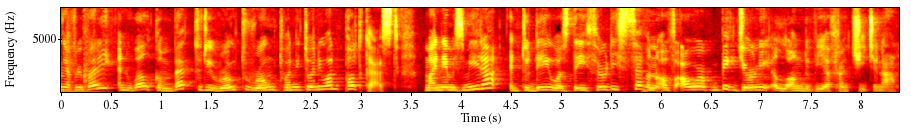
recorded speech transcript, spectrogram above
Evening, everybody, and welcome back to the Road to Rome 2021 podcast. My name is Mira, and today was day 37 of our big journey along the Via Francigena.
